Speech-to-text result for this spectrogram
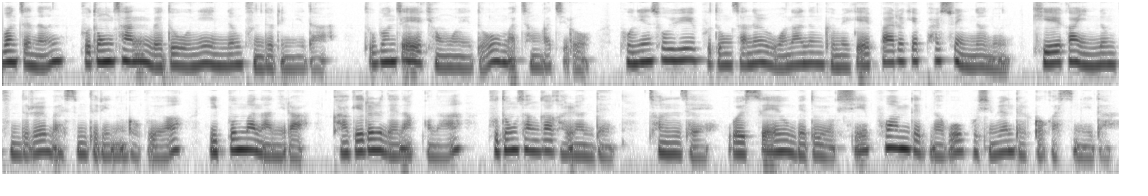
번째는 부동산 매도 운이 있는 분들입니다. 두 번째의 경우에도 마찬가지로 본인 소유의 부동산을 원하는 금액에 빠르게 팔 수 있는 운, 기회가 있는 분들을 말씀드리는 거고요. 이뿐만 아니라 가게를 내놨거나 부동산과 관련된 전세, 월세의 매도 역시 포함된다고 보시면 될 것 같습니다.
